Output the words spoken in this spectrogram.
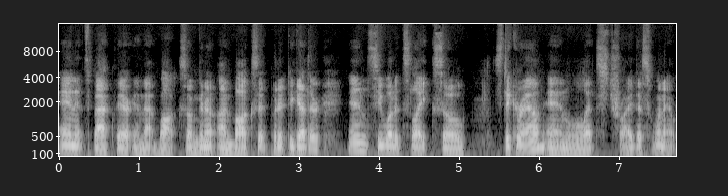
and it's back there in that box. So I'm going to unbox it, put it together, and see what it's like. So stick around and let's try this one out.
